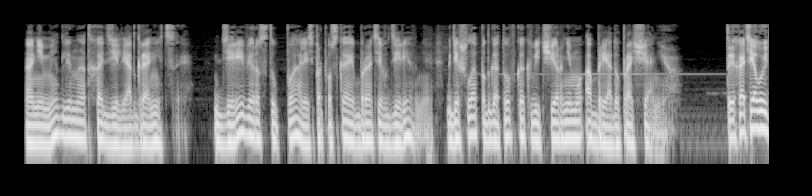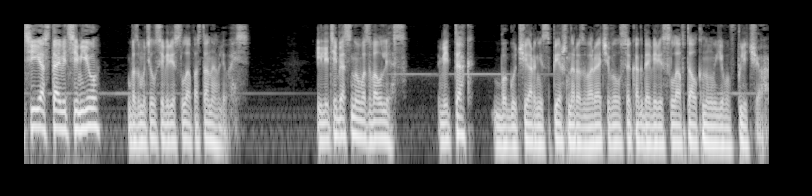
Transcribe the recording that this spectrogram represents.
Они медленно отходили от границы. Деревья расступались, пропуская братьев к деревне, где шла подготовка к вечернему обряду прощанию. «Ты хотел уйти и оставить семью?» — возмутился Вереслав, останавливаясь. «Или тебя снова звал лес? Ведь так?» Богучар неспешно разворачивался, когда Вереслав толкнул его в плечо.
